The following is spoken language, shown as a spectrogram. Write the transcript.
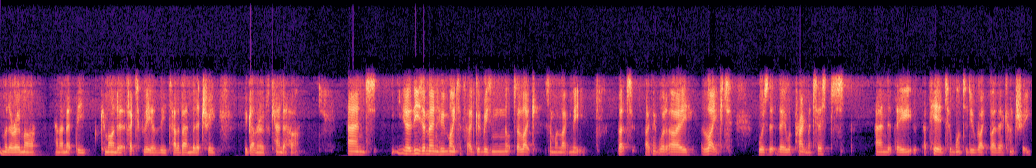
Mullah Omar, and I met the commander effectively of the Taliban military, the governor of Kandahar. And, you know, these are men who might have had good reason not to like someone like me. But I think what I liked was that they were pragmatists and that they appeared to want to do right by their country.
